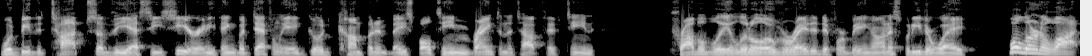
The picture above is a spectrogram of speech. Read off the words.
would be the tops of the SEC or anything, but definitely a good, competent baseball team ranked in the top 15. Probably a little overrated if we're being honest, but either way, we'll learn a lot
